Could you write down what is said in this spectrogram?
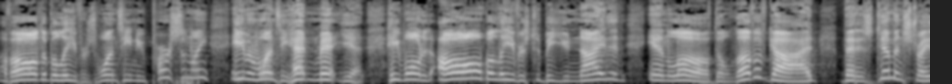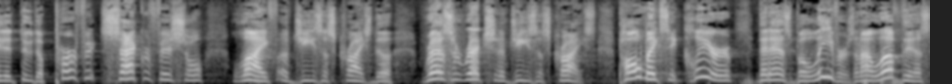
of all the believers, ones he knew personally, even ones he hadn't met yet. He wanted all believers to be united in love, the love of God that is demonstrated through the perfect sacrificial life of Jesus Christ, the resurrection of Jesus Christ. Paul makes it clear that as believers, and I love this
